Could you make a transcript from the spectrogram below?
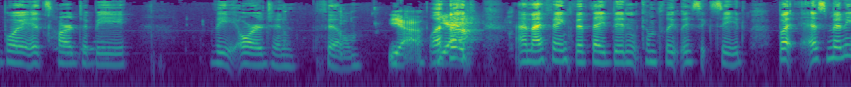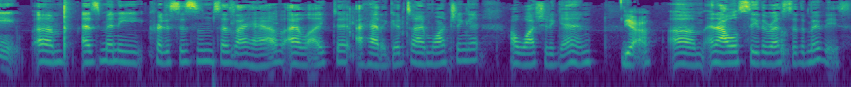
boy, it's hard to be the origin film. Yeah. Like, Yeah. And I think that they didn't completely succeed. But as many um, as many criticisms as I have, I liked it. I had a good time watching it. I'll watch it again, Yeah. um, and I will see the rest of the movies.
